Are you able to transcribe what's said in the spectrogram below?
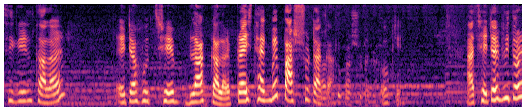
সিগ্রিন কালার এটা হচ্ছে ব্ল্যাক কালার প্রাইস থাকবে পাঁচশো টাকা। পাঁচশো টাকা। ওকে আচ্ছা এটার ভিতরে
